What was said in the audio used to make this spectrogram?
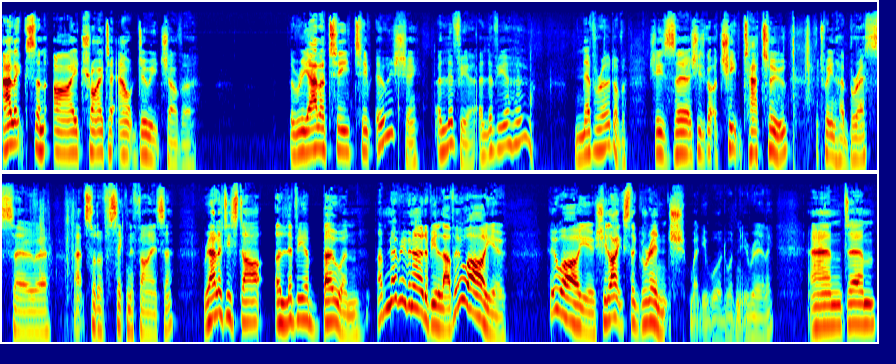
Alex and I try to outdo each other. The reality TV. Who is she? Olivia. Olivia who? Never heard of her. She's uh, she's got a cheap tattoo between her breasts, so uh, that sort of signifies her. Reality star Olivia Bowen. I've never even heard of you, love. Who are you? Who are you? She likes the Grinch. Well, you would, wouldn't you, really? And um,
